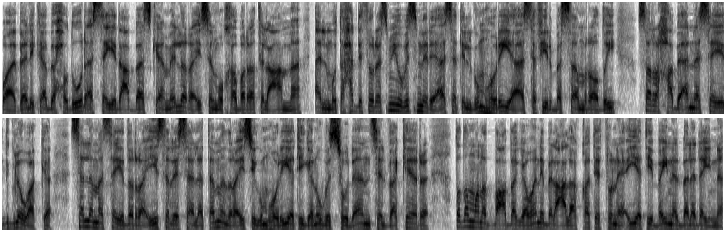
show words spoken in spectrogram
وذلك بحضور السيد عباس كامل رئيس المخابرات العامة المتحدث الرسمي باسم رئاسة الجمهورية السفير بسام راضي صرح بأن السيد جلوك سلم السيد الرئيس رسالة من رئيس جمهورية جنوب السودان سيلفا كير تضمنت بعض جوانب العلاقات الثنائية بين البلدين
